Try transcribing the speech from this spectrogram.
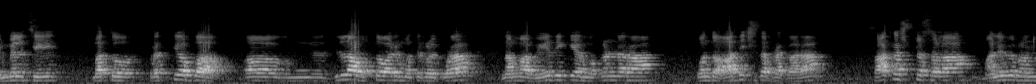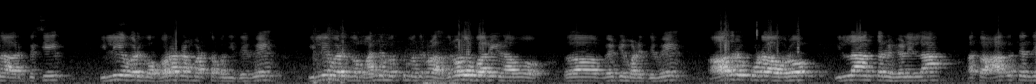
M L C ಮತ್ತು ಪ್ರತಿಯೊಬ್ಬ ಜಿಲ್ಲಾ ಉಸ್ತುವಾರಿ ಮಂತ್ರಿಗಳು ಕೂಡ ನಮ್ಮ ವೇದಿಕೆಯ ಮುಖಂಡರ ಒಂದು ಆದೇಶದ ಪ್ರಕಾರ ಸಾಕಷ್ಟು ಸಲ ಮನವಿಗಳನ್ನು ಅರ್ಪಿಸಿ ಇಲ್ಲಿಯವರೆಗೂ ಹೋರಾಟ ಮಾಡ್ತಾ ಬಂದಿದ್ದೇವೆ. ಇಲ್ಲಿಯವರೆಗೂ ಮಾನ್ಯ ಮುಖ್ಯಮಂತ್ರಿಗಳು ಹದಿನೇಳು ಬಾರಿ ನಾವು ಭೇಟಿ ಮಾಡಿದ್ದೇವೆ. ಆದರೂ ಕೂಡ ಅವರು ಇಲ್ಲ ಅಂತಲೂ ಹೇಳಿಲ್ಲ ಅಥವಾ ಆಗುತ್ತೆ ಅಂತ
